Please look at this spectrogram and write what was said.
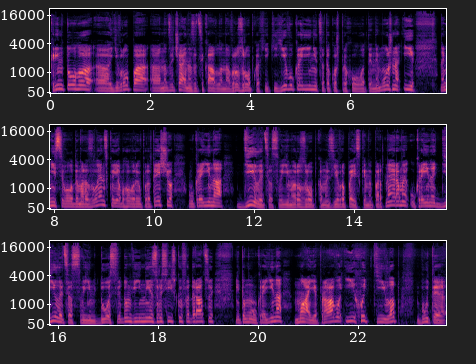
Крім того, е, Європа е, надзвичайно зацікавлена в розробках, які є в Україні. Це також приховувати не можна. І на місці Володимира Зеленського я б говорив про те, що Україна ділиться своїми розробками з європейськими партнерами. Україна ділиться своїм досвідом війни з Російською Федерацією, і тому Україна має право і хотіла б бути е,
